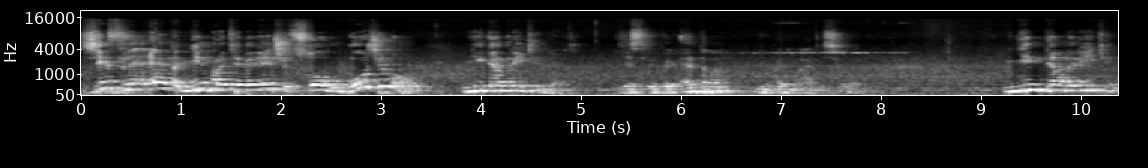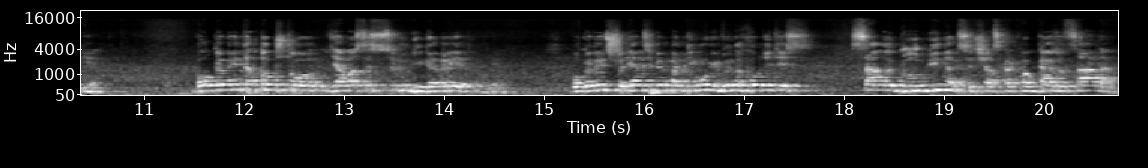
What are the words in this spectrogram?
Если это не противоречит Слову Божьему, не говорите «нет» если вы этого не понимаете сегодня. Не говорите «нет». Бог говорит о том, что я вас исцелю, не говори этого «нет». Бог говорит, что я тебя подниму, и вы находитесь в самых глубинах сейчас, как вам кажется, ада.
